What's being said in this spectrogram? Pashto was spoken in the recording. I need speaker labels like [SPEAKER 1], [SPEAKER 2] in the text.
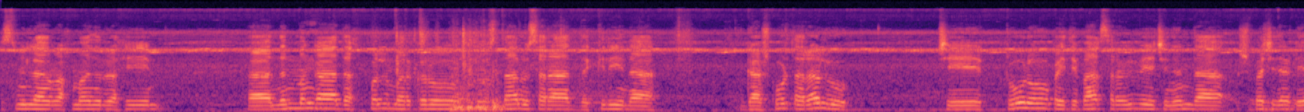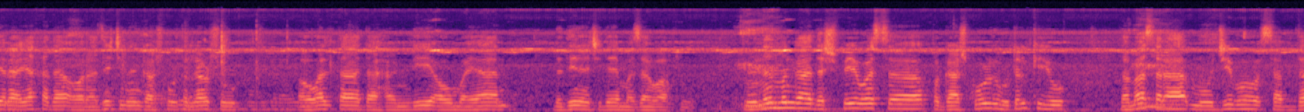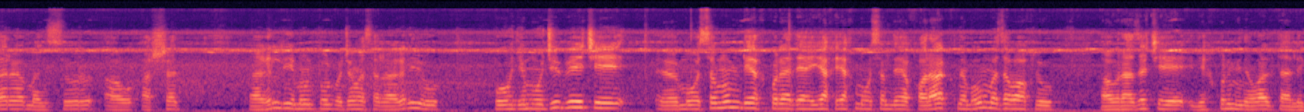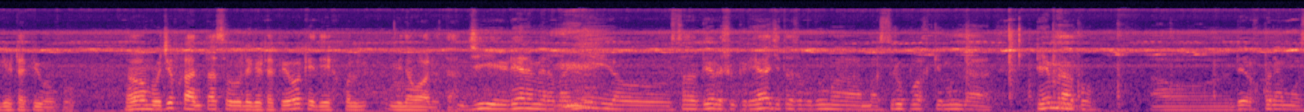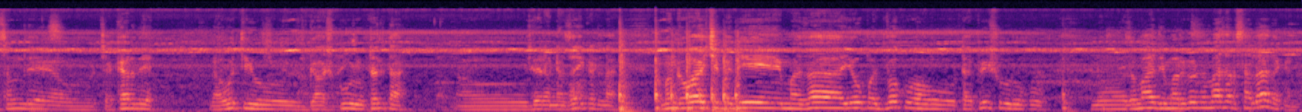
[SPEAKER 1] بسم الله الرحمن الرحیم نن منګه د خپل مرګرو دوستانو سره د کلی نه ګاشکور ته رالو چې ټولو په اتفاق سره وی چې نن دا شپه چې ډیره یخه ده او راځي چې نن ګاشکور ته لاړ شو او هلته د هنډي او ميان د دې نه چې دی مزه واخلو نو نن موږ د شپې وس په ګاشکوړ هوټل کې یو د ما سره موجب صفدر منصور او ارشد راغلي دي موږ ټول په جمع سره راغلي یو خو د موجب وی چې موسم هم ډیر ښکلی دی یخ یخ موسم دی خوراک نه به هم مزه واخلو او راځه چې د خپل مینوال ته لږې ټپي وکړو موجب خان تاسو لږې ټپي وکړئ د خپل مینوالو ته
[SPEAKER 2] جی ډیره مهرباني او تاسو ډیره شکریا چې تاسو په دومره مصروف وخت کې موږ له ټیم راکو او ډیر خپل موسم دی او چکر دی راوتی او ګاشپور هوټل ته او ډیره مزه یې کړله موږ وایو چې په دې مزه یو په دوه کو او ټپې شروع کو نو زما د مرګر زما سره سلا ده کنه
